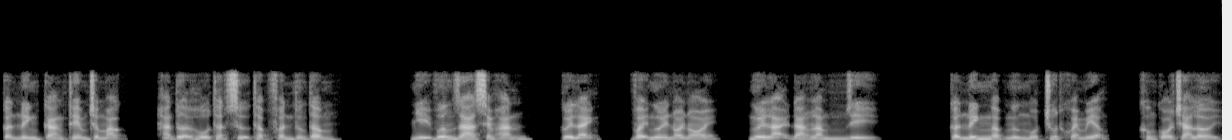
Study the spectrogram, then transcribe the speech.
Cẩn Ninh càng thêm trầm mặc, hắn tựa hồ thật sự thập phần thương tâm. Nhị vương ra xem hắn, cười lạnh, vậy ngươi nói nói, ngươi lại đang làm gì? Cẩn Ninh ngập ngừng một chút khỏe miệng, không có trả lời.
